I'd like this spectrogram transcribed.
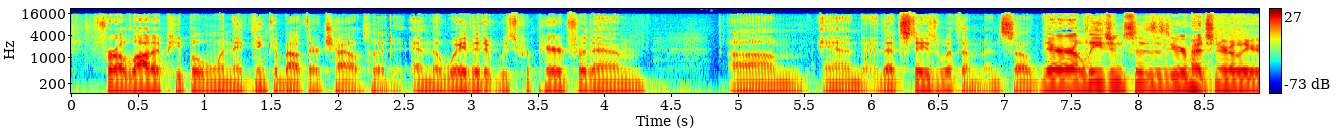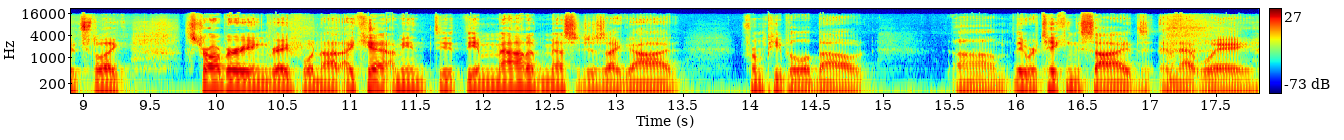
for a lot of people when they think about their childhood and the way that it was prepared for them um, and that stays with them. And so there are allegiances, as you were mentioning earlier, to like strawberry and grape, whatnot. I can't. I mean, the, the amount of messages I got from people about um, they were taking sides in that way,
